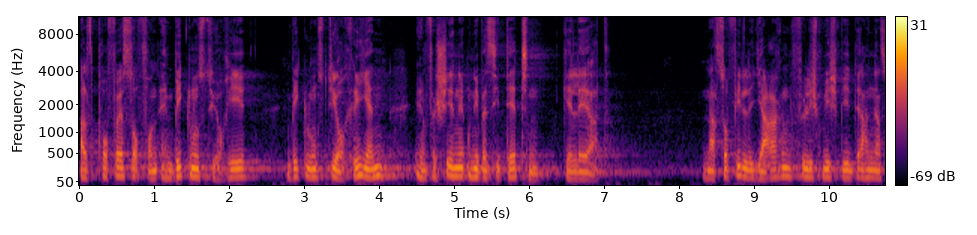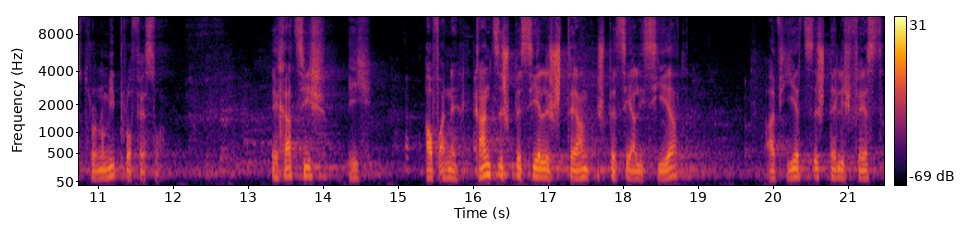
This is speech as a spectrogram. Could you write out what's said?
als Professor von Entwicklungstheorie, Entwicklungstheorien in verschiedenen Universitäten gelehrt. Nach so vielen Jahren fühle ich mich wie ein Astronomieprofessor. Er hat sich, ich, auf einen ganz speziellen Stern spezialisiert. Aber jetzt stelle ich fest,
